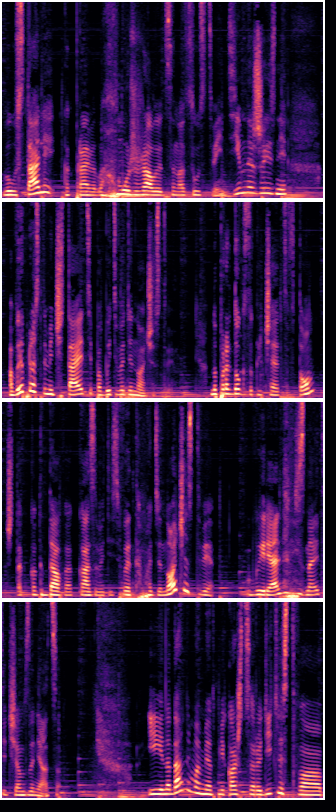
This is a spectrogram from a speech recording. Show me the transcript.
Вы устали, как правило, муж жалуется на отсутствие интимной жизни, а вы просто мечтаете побыть в одиночестве. Но парадокс заключается в том, что когда вы оказываетесь в этом одиночестве, вы реально не знаете, чем заняться. И на данный момент, мне кажется, родительство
